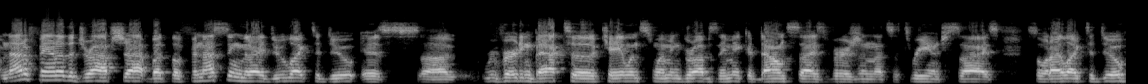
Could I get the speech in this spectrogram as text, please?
I'm not a fan of the drop shot, but the finessing that I do like to do is uh, reverting back to Kalin swimming grubs. They make a downsized version that's a three inch size. So what I like to do,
